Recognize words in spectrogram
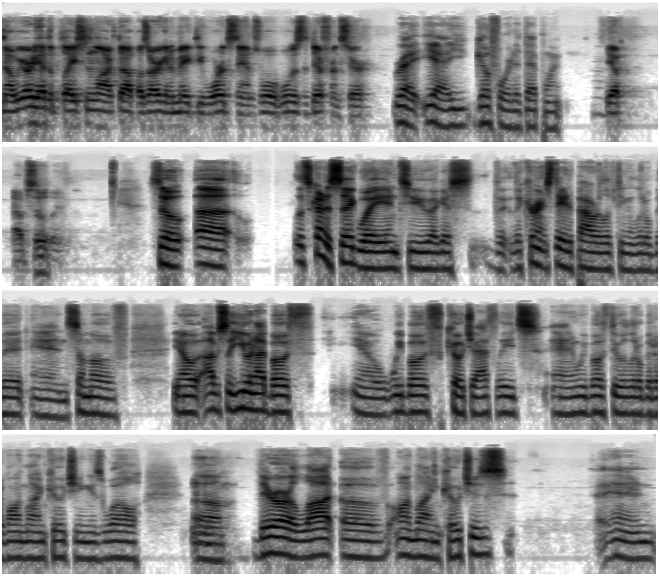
no, we already had the placing locked up. I was already going to make the award stamps. What, what was the difference here? Right. Yeah, you go for it at that point. Yep, absolutely. So uh, let's kind of segue into, I guess, the, the current state of powerlifting a little bit and some of, you know, obviously you and I both, you know, we both coach athletes and we both do a little bit of online coaching as well. Mm-hmm. Um, there are a lot of online coaches, and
